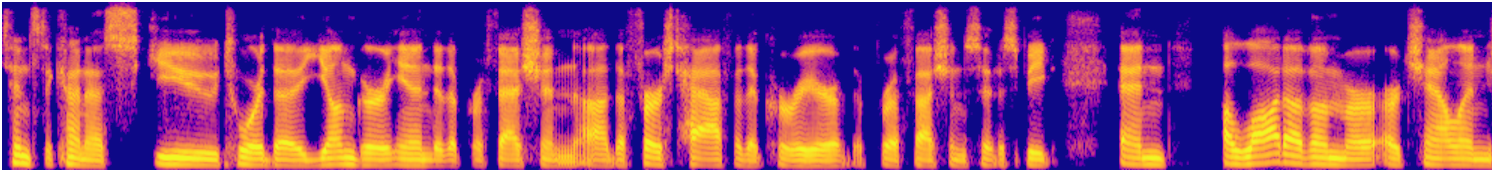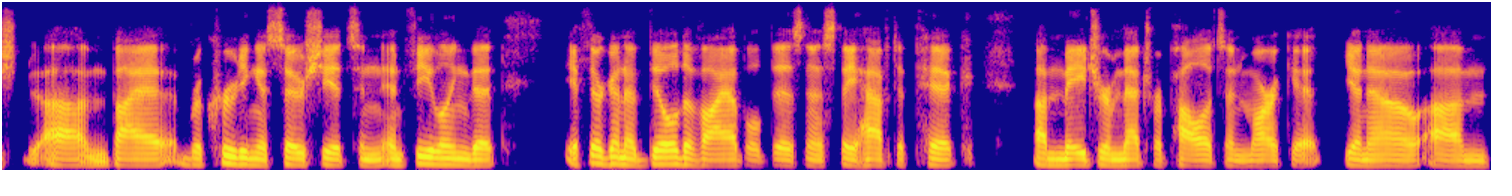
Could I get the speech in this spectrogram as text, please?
tends to kind of skew toward the younger end of the profession, uh, the first half of the career of the profession, so to speak. And a lot of them are, are challenged um, by recruiting associates and, and feeling that if they're going to build a viable business, they have to pick a major metropolitan market, you know, um,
